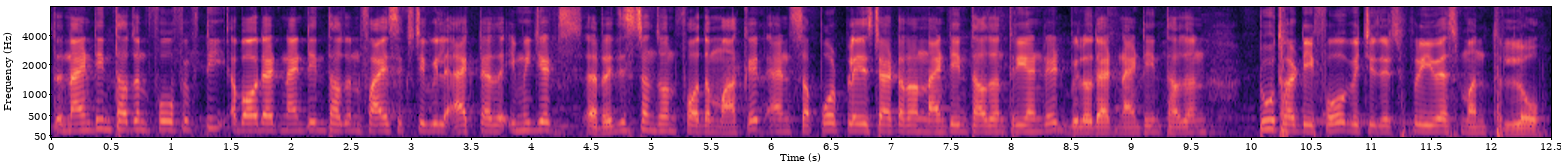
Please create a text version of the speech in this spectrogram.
the 19,450 above that 19,560 will act as immediate uh, resistance zone for the market and support placed at around 19,300 below that 19,234 which is its previous month low.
